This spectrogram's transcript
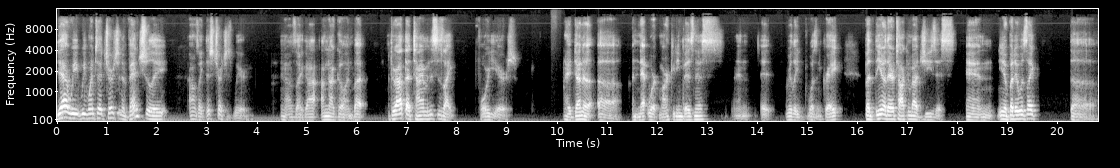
yeah, we we went to a church and eventually I was like this church is weird. And I was like I, I'm not going. But throughout that time and this is like 4 years. I had done a a, a network marketing business and it really wasn't great. But you know they were talking about Jesus and you know but it was like the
